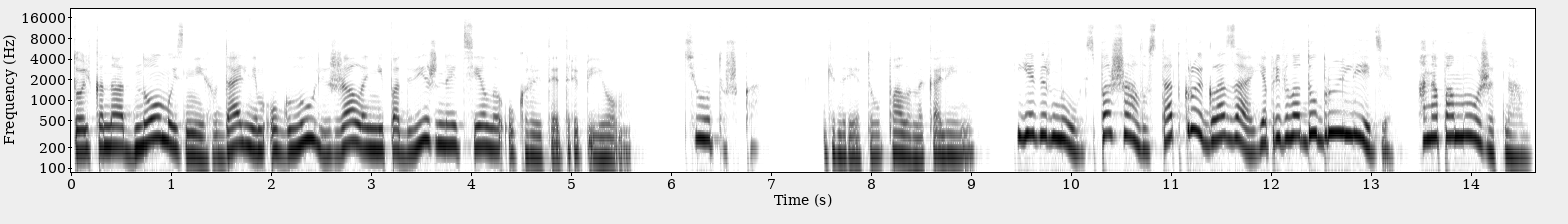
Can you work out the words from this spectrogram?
Только на одном из них в дальнем углу лежало неподвижное тело, укрытое тряпьем. «Тетушка!» Генриетта упала на колени. «Я вернулась. Пожалуйста, открой глаза. Я привела добрую леди. Она поможет нам».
